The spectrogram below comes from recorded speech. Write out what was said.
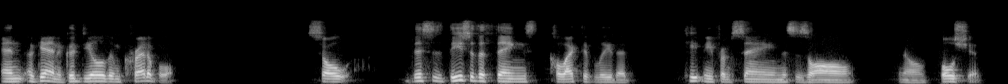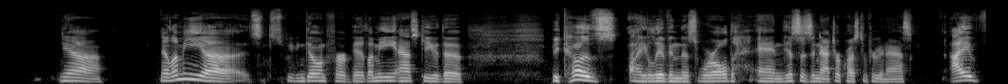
And again, a good deal of them credible. So this is, these are the things collectively that keep me from saying this is all, you know, bullshit. Yeah. Now let me, uh, since we've been going for a bit, let me ask you the, because I live in this world, and this is a natural question for you to ask, I've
